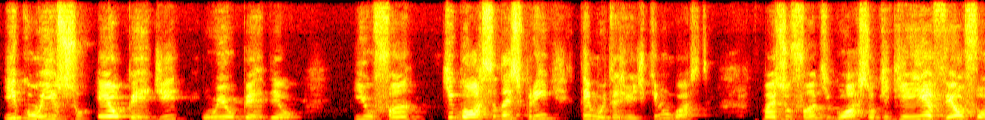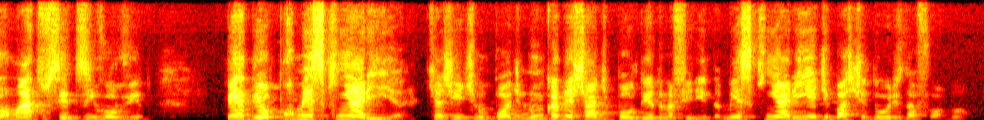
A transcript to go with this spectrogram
E com isso, eu perdi, o Will perdeu, e o fã que gosta da sprint, tem muita gente que não gosta, mas o fã que gosta, ou que queria ver o formato ser desenvolvido, perdeu por mesquinharia, que a gente não pode nunca deixar de pôr o dedo na ferida. Mesquinharia de bastidores da Fórmula 1.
